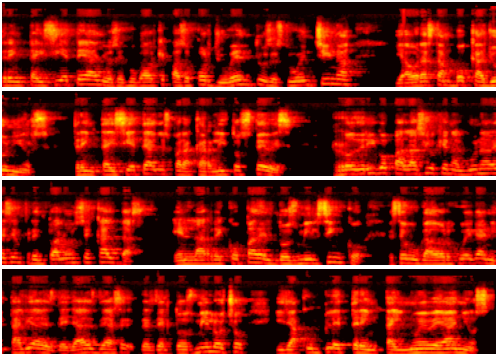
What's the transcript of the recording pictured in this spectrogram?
37 años, el jugador que pasó por Juventus, estuvo en China y ahora está en Boca Juniors. 37 años para Carlitos Tevez. Rodrigo Palacio, que en alguna vez enfrentó al Once Caldas en la Recopa del 2005. Este jugador juega en Italia desde ya desde, hace, desde el 2008 y ya cumple 39 años.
